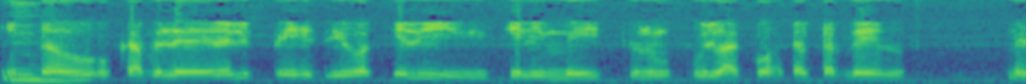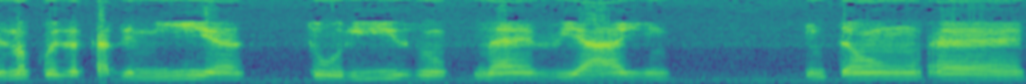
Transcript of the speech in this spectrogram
Então uhum. o cabeleireiro ele perdeu aquele, aquele mês que eu não fui lá cortar o cabelo. Mesma coisa academia, turismo, né, viagem. Então, é,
